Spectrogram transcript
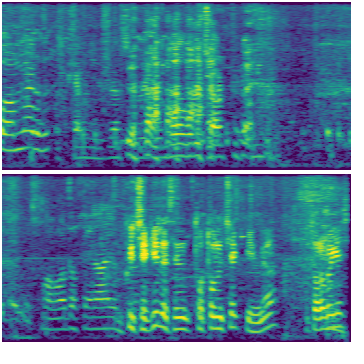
Kulağım nerede? Akşam geleceğiz sonra. Bu havada çarpıyor. Bu havada fena yok. Utku çekil de senin totonu çekmeyeyim ya. Bu tarafa geç.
